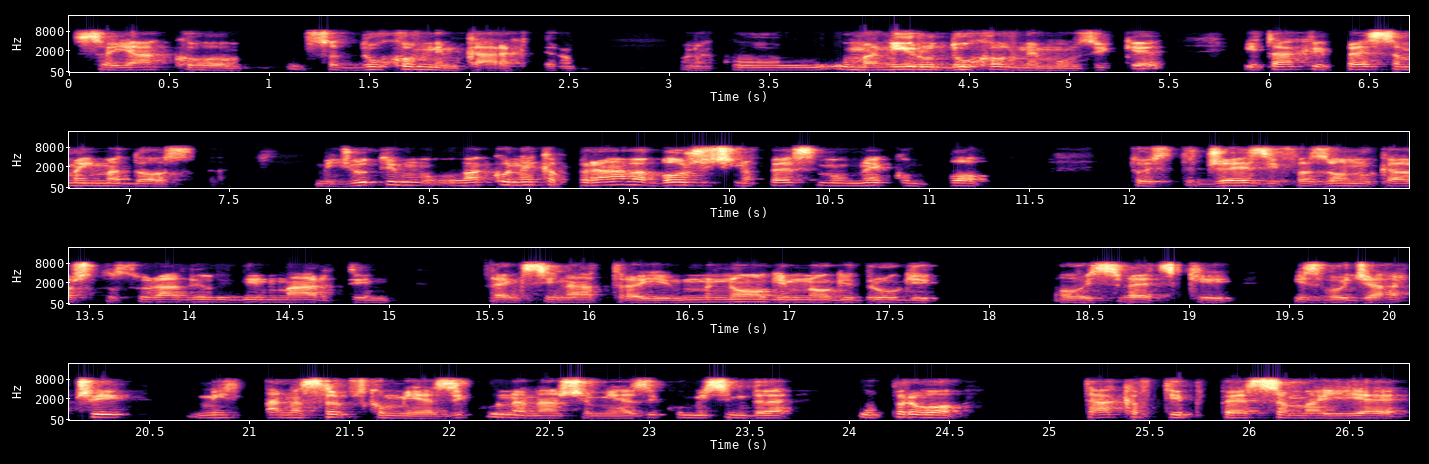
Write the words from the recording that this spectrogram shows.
sa jako, sa duhovnim karakterom, onako u, u maniru duhovne muzike, i takvih pesama ima dosta. Međutim, ovako neka prava božićna pesma u nekom pop, to jest jazzy fazonu kao što su radili Dean Martin, Frank Sinatra i mnogi, mnogi drugi ovi svetski izvođači, a na srpskom jeziku, na našem jeziku, mislim da upravo takav tip pesama je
